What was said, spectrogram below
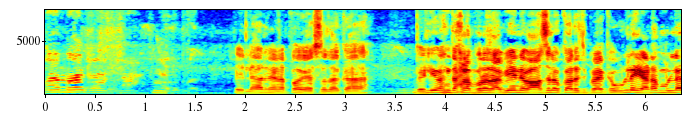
வாமான்றாங்களா? இப்போ எல்லாரும் நினைப்பாங்க யசோதாக்கா வெளியே வந்தால அப்புறம் ரவியனை வாசல் உட்கார வச்சு பார்க்க உள்ள இடம் இல்ல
